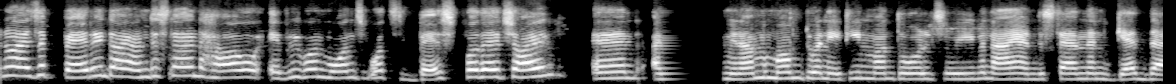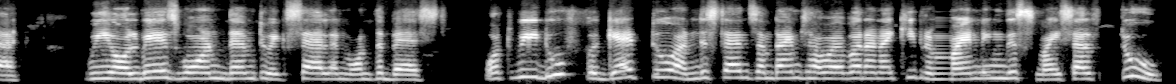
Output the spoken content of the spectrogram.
know, as a parent, I understand how everyone wants what's best for their child. And I mean, I'm a mom to an 18 month old, so even I understand and get that we always want them to excel and want the best. What we do forget to understand sometimes however and i keep reminding this myself too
